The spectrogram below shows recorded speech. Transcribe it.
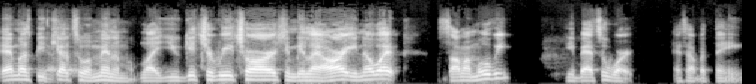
that must be yeah. kept to a minimum. Like you get your recharge and be like, all right, you know what? Saw my movie, get back to work. That type of thing.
